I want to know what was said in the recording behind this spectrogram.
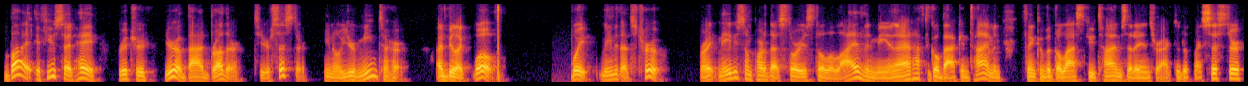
But if you said, "Hey, Richard, you're a bad brother to your sister. You know, you're mean to her. I'd be like, whoa, wait, maybe that's true, right? Maybe some part of that story is still alive in me. And I'd have to go back in time and think of it the last few times that I interacted with my sister.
